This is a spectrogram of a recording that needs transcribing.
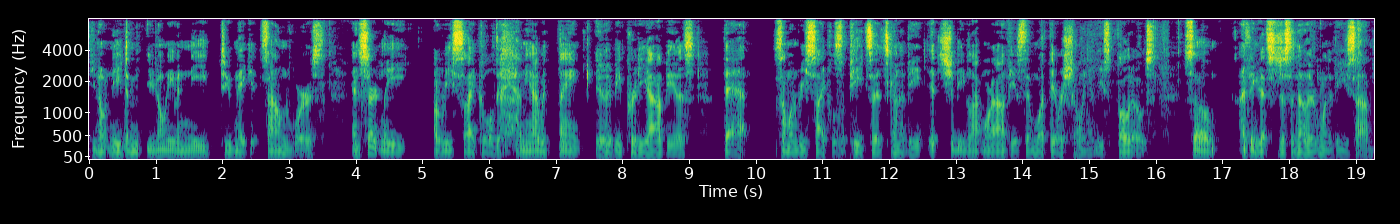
You don't need to, you don't even need to make it sound worse. And certainly a recycled, I mean, I would think it would be pretty obvious that someone recycles a pizza. It's going to be, it should be a lot more obvious than what they were showing in these photos. So I think that's just another one of these, um,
